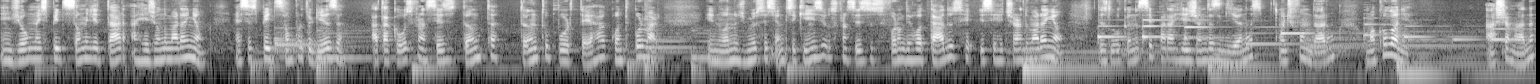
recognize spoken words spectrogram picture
enviou uma expedição militar à região do Maranhão. Essa expedição portuguesa atacou os franceses tanta, tanto por terra quanto por mar. E no ano de 1615, os franceses foram derrotados e se retiraram do Maranhão, deslocando-se para a região das Guianas, onde fundaram uma colônia, a chamada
